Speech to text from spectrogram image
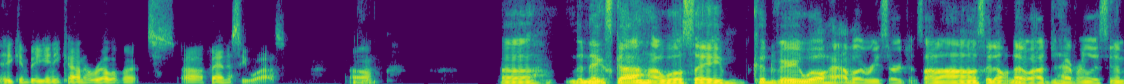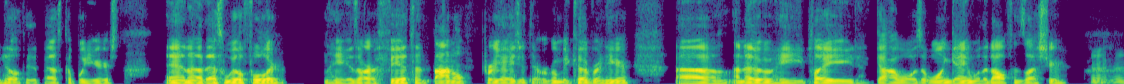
he can be any kind of relevance uh, fantasy wise. Um, uh, the next guy, I will say, could very well have a resurgence. I, I honestly don't know. I just haven't really seen him healthy the past couple years, and uh, that's Will Fuller. He is our fifth and final free agent that we're going to be covering here. Uh, I know he played, God, was it one game with the Dolphins last year? Mm-hmm.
